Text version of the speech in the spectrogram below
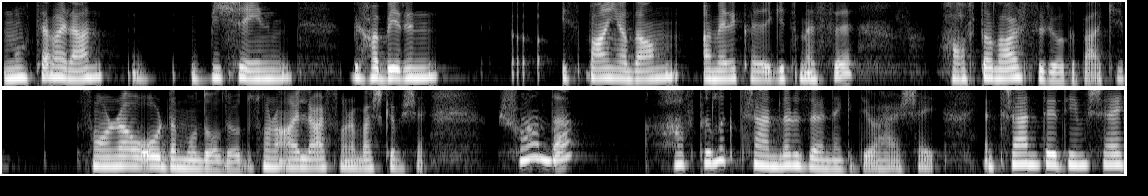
muhtemelen bir şeyin bir haberin e, İspanya'dan Amerika'ya gitmesi haftalar sürüyordu belki. Sonra orada moda oluyordu. Sonra aylar sonra başka bir şey. Şu anda haftalık trendler üzerine gidiyor her şey. Yani trend dediğim şey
